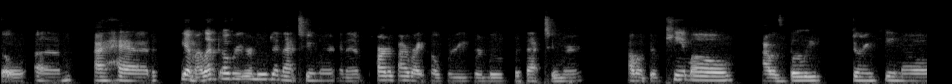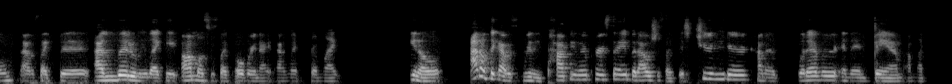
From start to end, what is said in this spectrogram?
So um, I had yeah my left ovary removed in that tumor, and then part of my right ovary removed with that tumor. I went through chemo. I was bullied during chemo. I was like the I literally like it almost was like overnight. I went from like you know I don't think I was really popular per se, but I was just like this cheerleader, kind of whatever, and then bam, I'm like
